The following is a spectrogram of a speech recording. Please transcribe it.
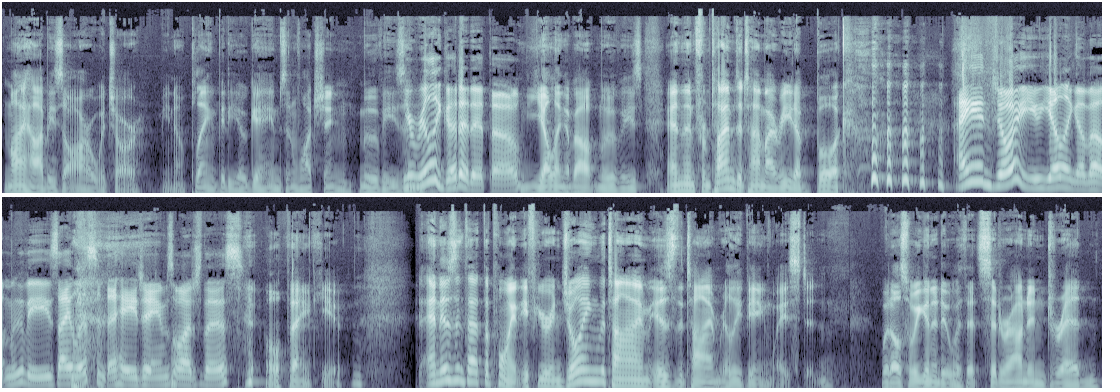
my hobbies are, which are, you know, playing video games and watching movies. You're really good at it, though. yelling about movies. And then from time to time, I read a book. I enjoy you yelling about movies. I listen to Hey James Watch This. well, thank you. And isn't that the point? If you're enjoying the time, is the time really being wasted? What else are we going to do with it? Sit around in dread?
